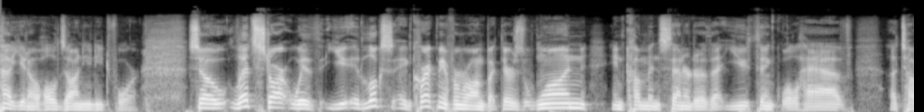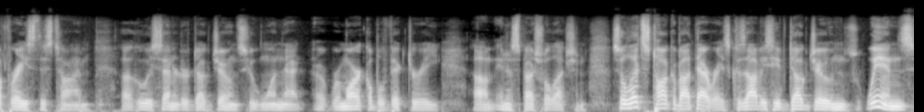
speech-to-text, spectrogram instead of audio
you know, holds on, you need four. So let's start with you. It looks, and correct me if I'm wrong, but there's one incumbent senator that you think will have a tough race this time, uh, who is Senator Doug Jones, who won that uh, remarkable victory um, in a special election. So let's talk about that race, because obviously, if Doug Jones wins,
